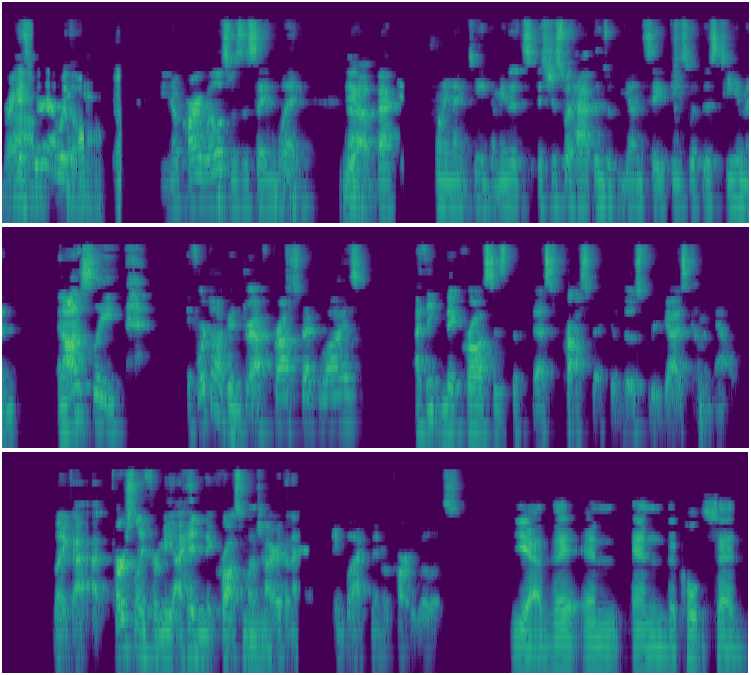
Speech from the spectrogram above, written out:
Right. Um, it's been that with all. You know, Khari Willis was the same way. Yeah. Uh, back in 2019. I mean, it's it's just what happens with the young safeties with this team. And and honestly, if we're talking draft prospect wise, I think Nick Cross is the best prospect of those three guys coming out. Like I, I personally, for me, I had Nick Cross much mm-hmm. higher than I Blackmon or Khari Willis. Yeah, they and and the Colts said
